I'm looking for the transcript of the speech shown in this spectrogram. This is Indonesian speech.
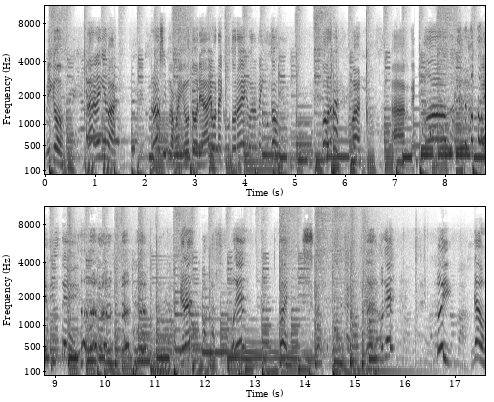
Miko, eh lagi ba? Terus sih buka pakai kuto dia? Ayo naik kuto deh, mana naik kuto? Oh, udah, man. Ah, oke. Oh, Ay, kira? Oke, oi, oke, oi, go.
